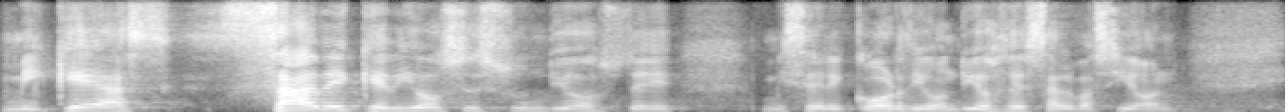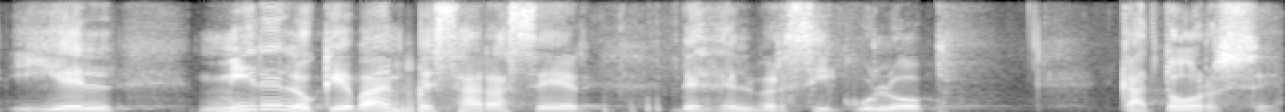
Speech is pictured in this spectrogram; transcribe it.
Miqueas sabe que Dios es un Dios de misericordia, un Dios de salvación, y él mire lo que va a empezar a hacer desde el versículo 14.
